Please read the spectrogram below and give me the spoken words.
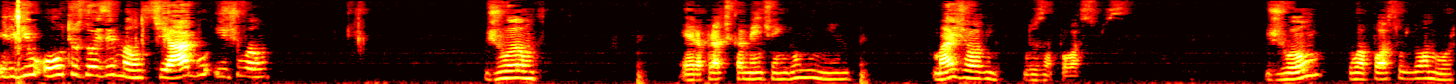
ele viu outros dois irmãos, Tiago e João. João era praticamente ainda um menino, mais jovem dos apóstolos. João, o apóstolo do amor.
